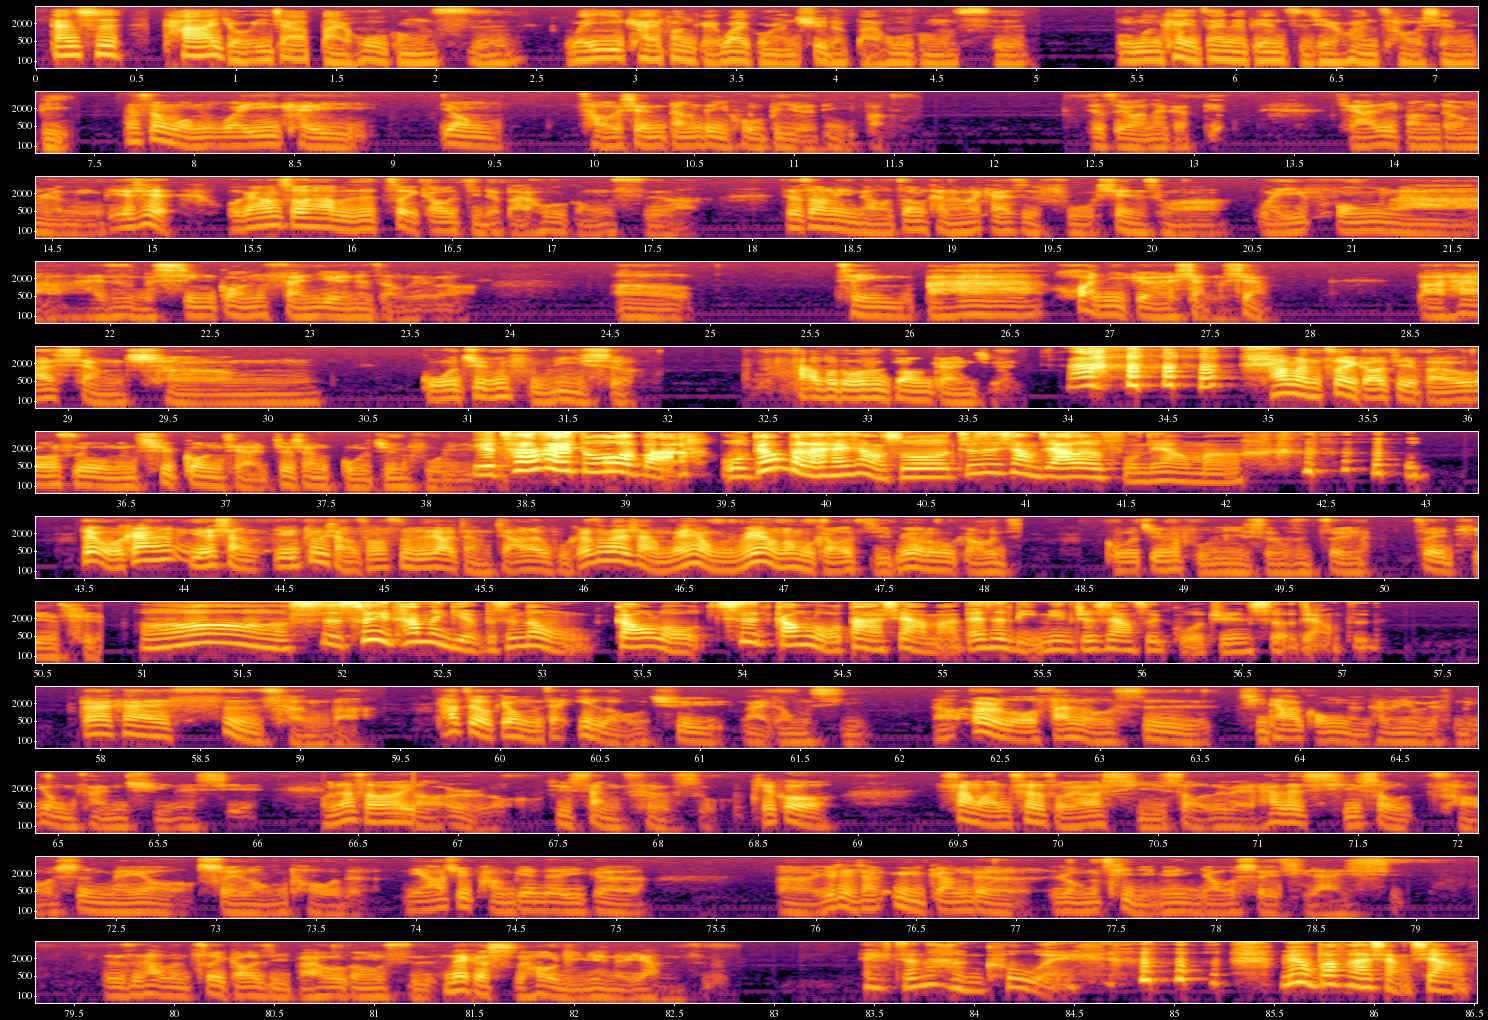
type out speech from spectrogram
但是他有一家百货公司，唯一开放给外国人去的百货公司，我们可以在那边直接换朝鲜币，那是我们唯一可以用朝鲜当地货币的地方，就只有那个店，其他地方都用人民币。而且我刚刚说它不是最高级的百货公司吗？这时候你脑中可能会开始浮现什么微风啦，还是什么星光三月那种，有没有？呃。请把它换一个想象，把它想成国军福利社，差不多是这种感觉。他们最高级的百货公司，我们去逛起来就像国军福利，也差太多了吧？我刚本来还想说，就是像家乐福那样吗？对，我刚刚也想一度想说，是不是要讲家乐福？可是我在想，没有，没有那么高级，没有那么高级。国军福利社是最最贴切哦，是，所以他们也不是那种高楼，是高楼大厦嘛，但是里面就像是国军社这样子，大概四层吧。他只有给我们在一楼去买东西，然后二楼、三楼是其他功能，可能有个什么用餐区那些。我那时候到二楼去上厕所，结果上完厕所要洗手，对不对？它的洗手槽是没有水龙头的，你要去旁边的一个。呃有点像浴缸的容器里面舀水起来洗，这是他们最高级百货公司那个时候里面的样子。哎，真的很酷哎，没有办法想象。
